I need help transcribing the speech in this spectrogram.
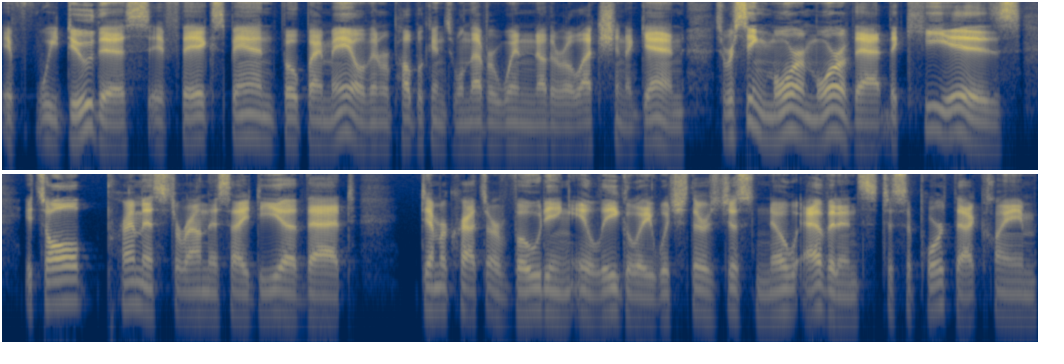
if we do this, if they expand vote by mail, then Republicans will never win another election again. So we're seeing more and more of that. The key is it's all premised around this idea that Democrats are voting illegally, which there's just no evidence to support that claim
